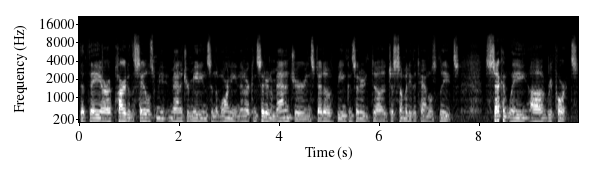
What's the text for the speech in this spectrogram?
that they are a part of the sales manager meetings in the morning and are considered a manager instead of being considered uh, just somebody that handles leads. Secondly, uh, reports.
